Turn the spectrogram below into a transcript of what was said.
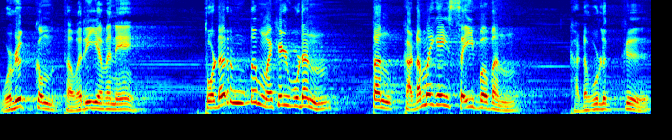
ஒழுக்கம் தவறியவனே. தொடர்ந்து மகிழ்வுடன் தன் கடமையை செய்பவன் கடவுளுக்கு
